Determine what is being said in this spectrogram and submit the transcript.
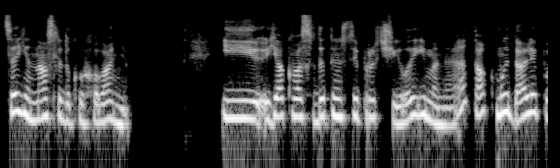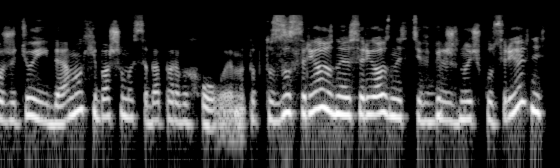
це є наслідок виховання. І як вас в дитинстві привчили, і мене, так ми далі по життю йдемо, хіба що ми себе перевиховуємо. Тобто з серйозної серйозності в більш гнучку серйозність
